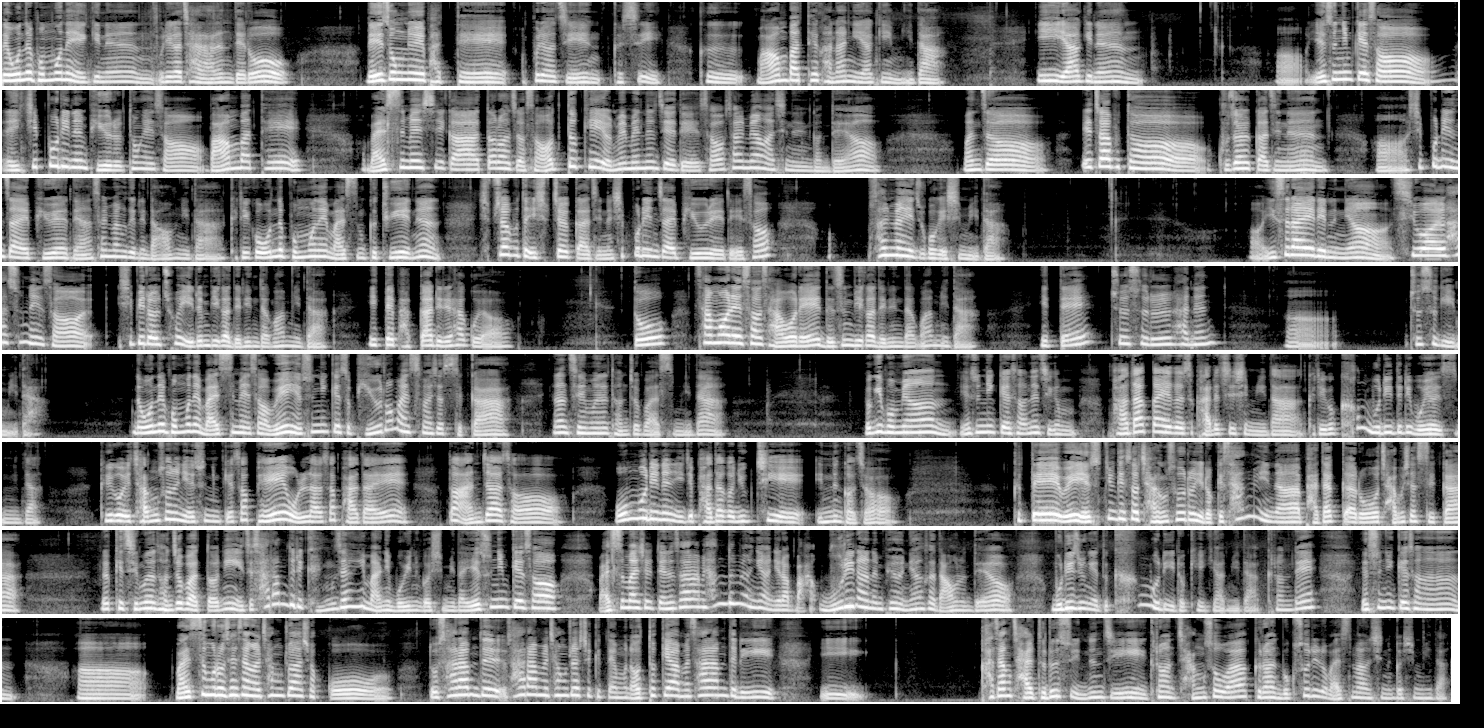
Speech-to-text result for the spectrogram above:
네, 오늘 본문의 얘기는 우리가 잘 아는 대로 네 종류의 밭에 뿌려진 글씨 그 마음밭에 관한 이야기입니다. 이 이야기는 어, 예수님께서 씨 뿌리는 비유를 통해서 마음밭에 말씀의 씨가 떨어져서 어떻게 열매 맺는지에 대해서 설명하시는 건데요. 먼저 1절부터 9절까지는 어, 씨 뿌리는 자의 비유에 대한 설명들이 나옵니다. 그리고 오늘 본문의 말씀 그 뒤에는 10절부터 20절까지는 씨 뿌리는 자의 비유에 대해서 설명해 주고 계십니다. 어, 이스라엘에는요, 10월 하순에서 11월 초에 이른 비가 내린다고 합니다. 이때 밭가리를 하고요. 또 3월에서 4월에 늦은 비가 내린다고 합니다. 이때 추수를 하는 어, 추수기입니다. 근데 오늘 본문의 말씀에서 왜 예수님께서 비유로 말씀하셨을까? 이런 질문을 던져보았습니다. 여기 보면 예수님께서는 지금 바닷가에 가서 가르치십니다. 그리고 큰 무리들이 모여 있습니다. 그리고 이 장소는 예수님께서 배에 올라서 바다에 또 앉아서 온 무리는 이제 바다가 육지에 있는 거죠. 그때 왜 예수님께서 장소를 이렇게 산 위나 바닷가로 잡으셨을까? 이렇게 질문을 던져봤더니 이제 사람들이 굉장히 많이 모이는 것입니다. 예수님께서 말씀하실 때는 사람이 한두 명이 아니라 막 물이라는 표현이 항상 나오는데요. 무리 중에도 큰 물이 이렇게 얘기합니다. 그런데 예수님께서는 어, 말씀으로 세상을 창조하셨고 또 사람들 사람을 창조하셨기 때문에 어떻게 하면 사람들이 이 가장 잘 들을 수 있는지 그런 장소와 그러한 목소리로 말씀하시는 것입니다.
